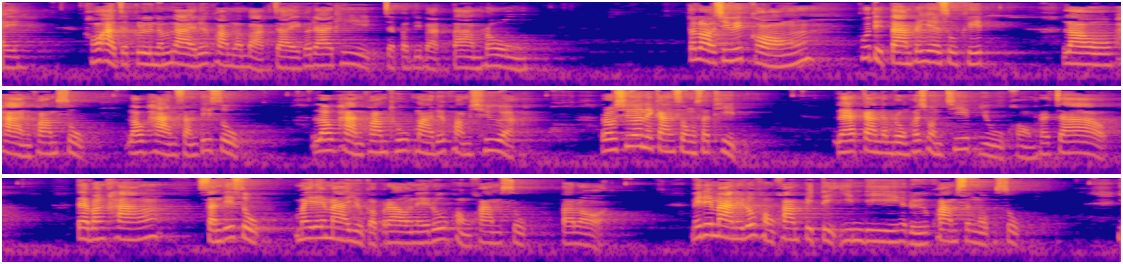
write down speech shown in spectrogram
เขาอาจจะกลืนน้ำลายด้วยความลำบากใจก็ได้ที่จะปฏิบัติตามพระองค์ตลอดชีวิตของผู้ติดตามพระเยซูคริสต์เราผ่านความสุข เราผ่านสันติสุข เราผ่านความทุกข์มาด้วยความเชื่อ เราเชื่อในการทรงสถิต และการดำรงพระชนชีพอยู่ของพระเจ้า แต่บางครั้งสันติสุขไม่ได้มาอยู่กับเราในรูปของความสุขตลอด ไม่ได้มาในรูปของความปิติยินดีหรือความสงบสุข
